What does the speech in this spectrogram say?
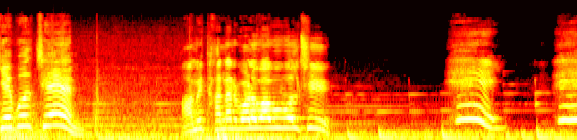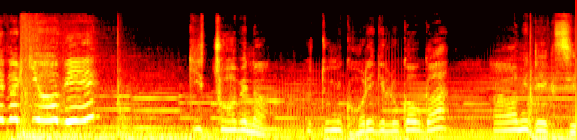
কে বলছেন? আমি থানার বড় বাবু বলছি। হেই এবার কি হবে? কিচ্ছু হবে না। তুমি ঘরে গিয়ে লুকাও গা আমি দেখছি।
